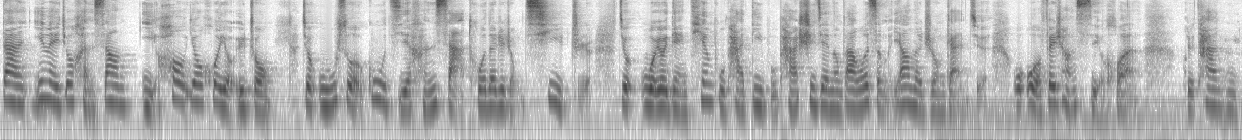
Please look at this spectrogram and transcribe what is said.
但因为就很丧，以后又会有一种就无所顾忌、很洒脱的这种气质。就我有点天不怕地不怕，世界能把我怎么样的这种感觉，我我非常喜欢，就她女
